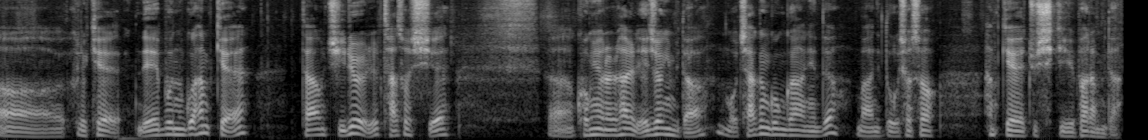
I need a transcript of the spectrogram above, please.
어 그렇게 네 분과 함께 다음 주 일요일 5시에 어, 공연을 할 예정입니다. 뭐 작은 공간인데요. 많이 또 오셔서 함께 해주시기 바랍니다.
